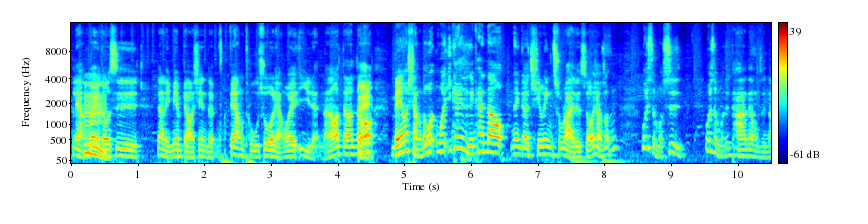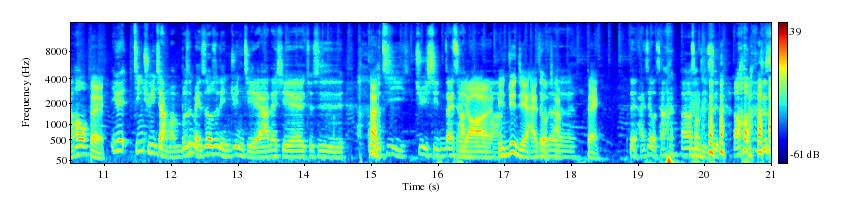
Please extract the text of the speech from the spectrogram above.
两位嗯都是那里面表现的非常突出的两位艺人啊。然后，然后，对然后没有想到，我我一开始看到那个七令出来的时候，我想说，嗯，为什么是为什么是他那样子？然后对，因为金曲奖嘛，不是每次都是林俊杰啊那些就是国 际巨星在唱歌有啊嘛，林俊杰还是有唱，对对对对对，还是有唱，他要唱几次，然后就是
